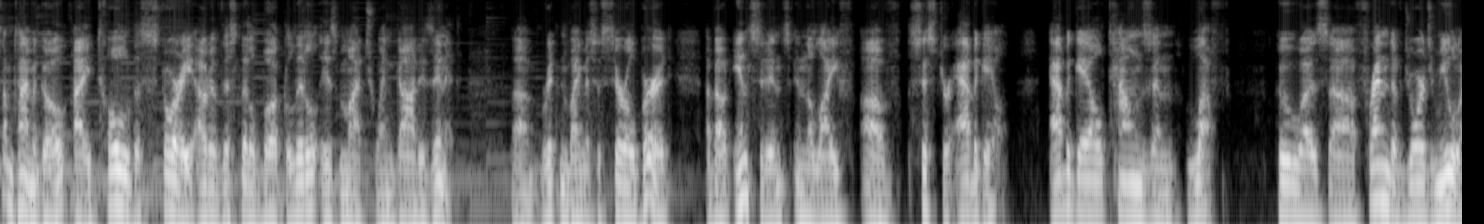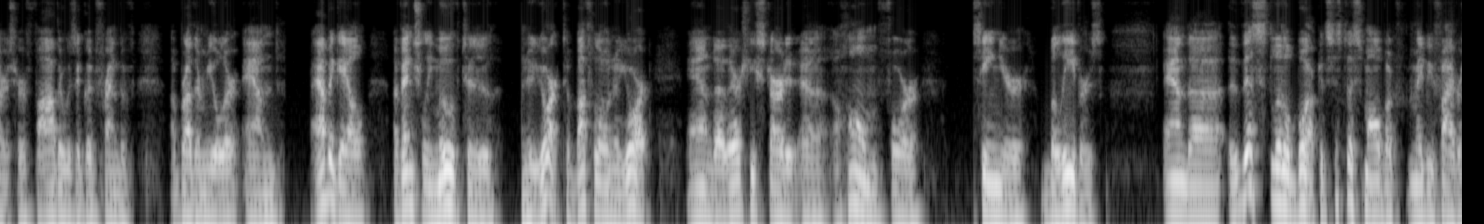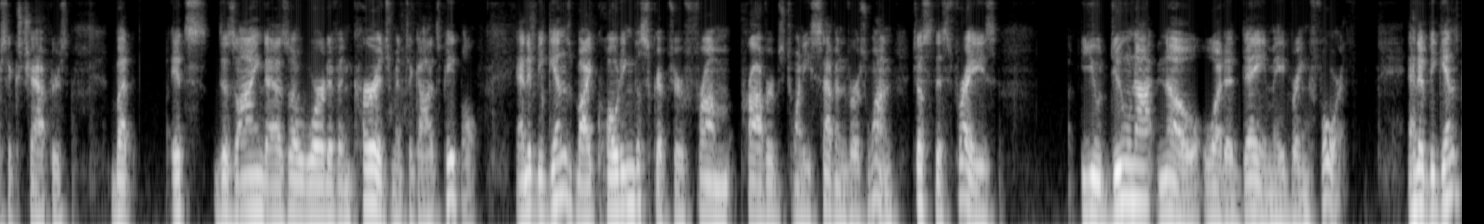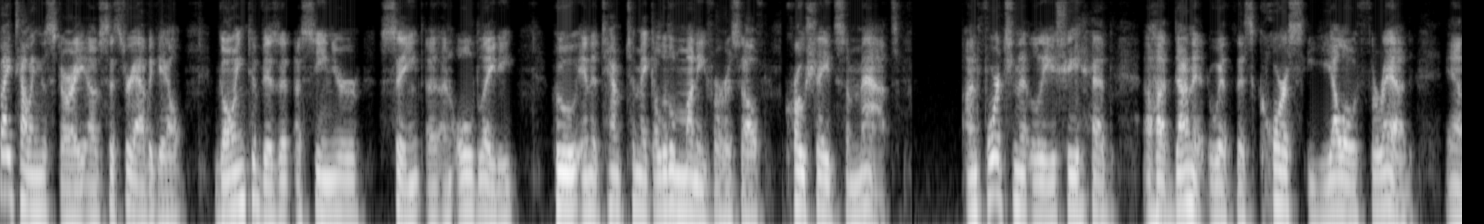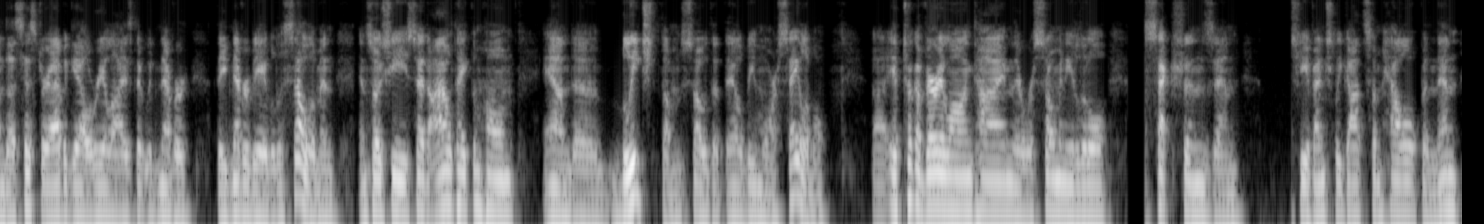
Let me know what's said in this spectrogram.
Some time ago, I told a story out of this little book, Little is Much When God is in It, uh, written by Mrs. Cyril Bird about incidents in the life of Sister Abigail, Abigail Townsend Luffe, who was a friend of George Mueller's. Her father was a good friend of uh, Brother Mueller, and Abigail eventually moved to New York, to Buffalo, New York, and uh, there she started a, a home for senior believers. And uh, this little book, it's just a small book, maybe five or six chapters, but it's designed as a word of encouragement to God's people. And it begins by quoting the scripture from Proverbs 27, verse 1, just this phrase, You do not know what a day may bring forth. And it begins by telling the story of Sister Abigail going to visit a senior saint, an old lady, who, in attempt to make a little money for herself, crocheted some mats. Unfortunately, she had uh, done it with this coarse yellow thread, and uh, Sister Abigail realized it would never they'd never be able to sell them, and and so she said, "I'll take them home and uh, bleach them so that they'll be more saleable." Uh, it took a very long time. There were so many little sections and she eventually got some help, and then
